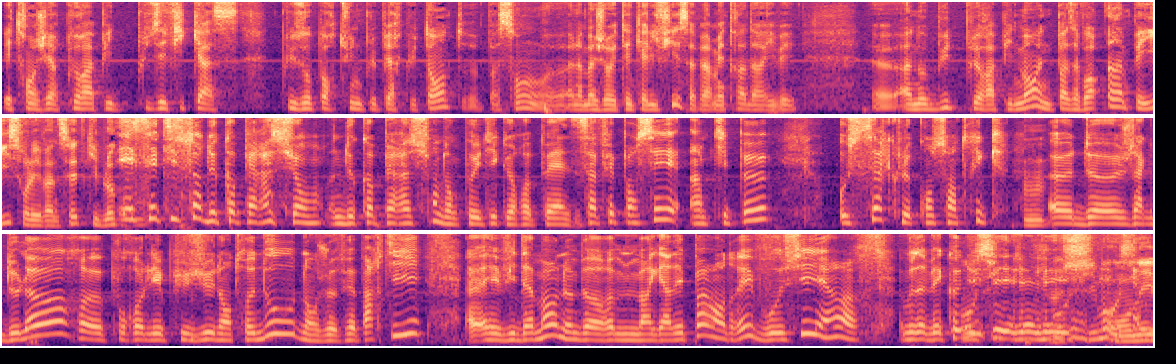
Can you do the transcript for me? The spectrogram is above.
étrangère plus rapide, plus efficace, plus opportune, plus percutante, euh, passons à la majorité qualifiée. Ça permettra d'arriver à nos buts plus rapidement et ne pas avoir un pays sur les 27 qui bloque. Et cette histoire de coopération, de coopération donc politique européenne, ça fait penser un petit peu au cercle concentrique Mm. euh, de Jacques Delors, euh, pour les plus vieux d'entre nous, dont je fais partie. Euh, évidemment, ne me, regardez pas, André, vous aussi. Hein, vous avez connu Aussi. ces- les- les- aussi, moi On est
